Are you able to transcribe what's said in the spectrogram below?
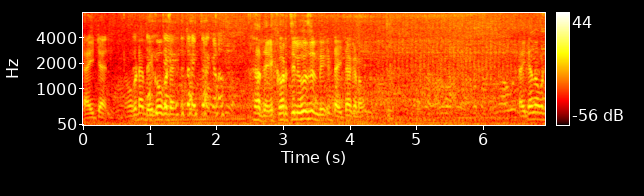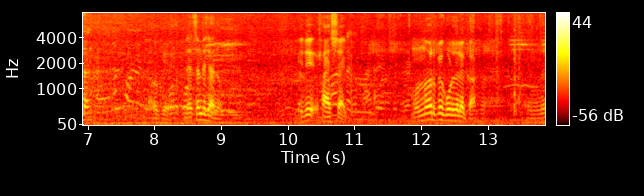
ടൈറ്റാൻ നോക്കട്ടെ ബേക്ക് നോക്കട്ടെ അതെ കുറച്ച് ലൂസ് ഉണ്ട് ടൈറ്റ് ആക്കണം ടൈറ്റാൻ നോക്കട്ടെ ഓക്കെ ഡസണ്ട് ചാനോ ഇത് ഫാസ്റ്റ് ടാഗ് മുന്നൂറ് റുപ്യ കൂടുതലൊക്കെ എന്താ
